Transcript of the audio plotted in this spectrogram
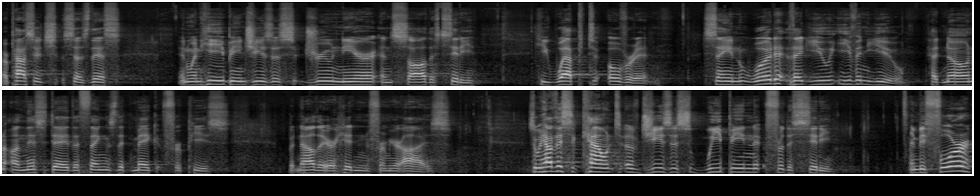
Our passage says this And when he, being Jesus, drew near and saw the city, he wept over it, saying, Would that you, even you, had known on this day the things that make for peace, but now they are hidden from your eyes. So we have this account of Jesus weeping for the city. And before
